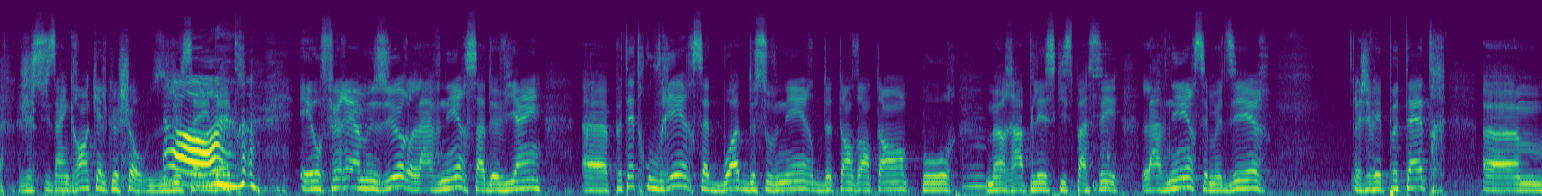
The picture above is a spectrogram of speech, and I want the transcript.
je suis un grand quelque chose. Oh. J'essaie d'être. Et au fur et à mesure, l'avenir, ça devient. euh, peut-être ouvrir cette boîte de souvenirs de temps en temps pour me rappeler ce qui se passait. L'avenir, c'est me dire, je vais peut-être euh,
